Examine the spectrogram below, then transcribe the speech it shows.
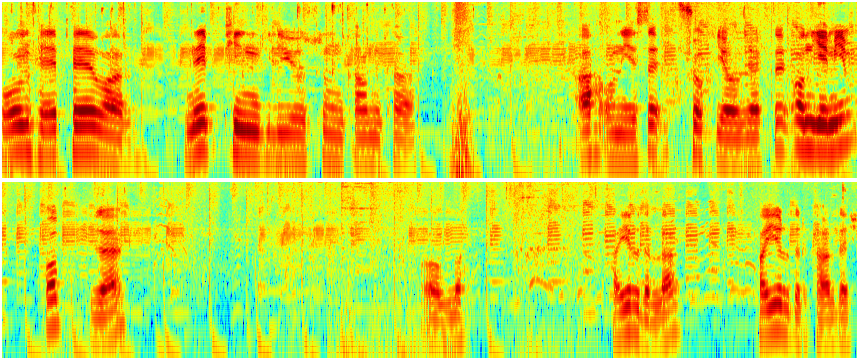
On HP var. Ne pingliyorsun kanka? Ah onu yese çok iyi olacaktı. Onu yemeyeyim. Hop güzel. Allah. Hayırdır lan? Hayırdır kardeş?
